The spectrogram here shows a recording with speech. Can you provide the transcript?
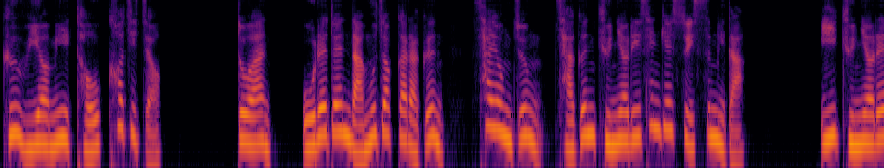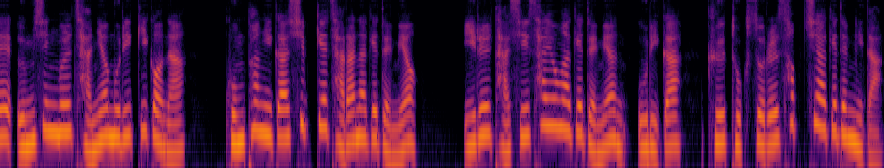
그 위험이 더욱 커지죠. 또한 오래된 나무젓가락은 사용 중 작은 균열이 생길 수 있습니다. 이 균열에 음식물 잔여물이 끼거나 곰팡이가 쉽게 자라나게 되며 이를 다시 사용하게 되면 우리가 그 독소를 섭취하게 됩니다.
